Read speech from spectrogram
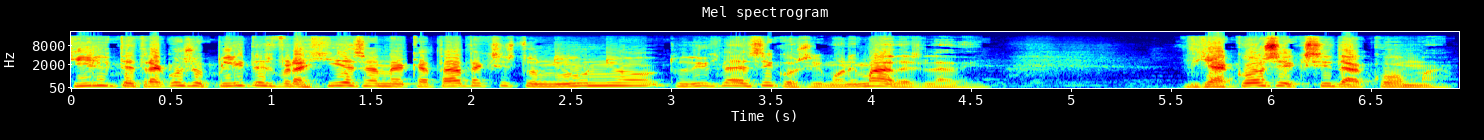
1.400 πλήτες βραχίας ανακατάταξης τον Ιούνιο του 2020, μονιμάδες δηλαδή. 260 ακόμα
